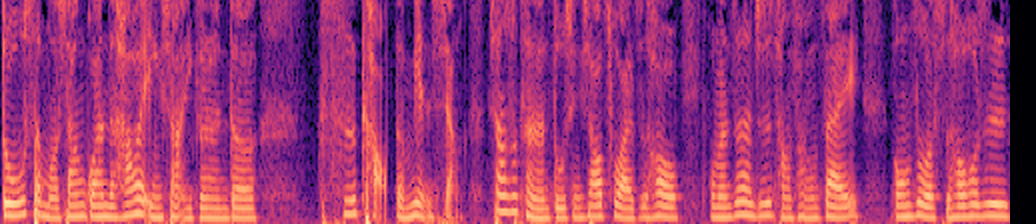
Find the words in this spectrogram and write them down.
读什么相关的，它会影响一个人的思考的面向。像是可能读行销出来之后，我们真的就是常常在工作的时候，或是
